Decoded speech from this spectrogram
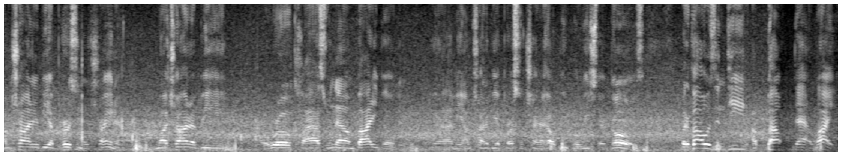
I'm trying to be a personal trainer. I'm not trying to be a world-class, renowned bodybuilder. You know I mean? I'm trying to be a personal trainer, to help people reach their goals. But if I was indeed about that life,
